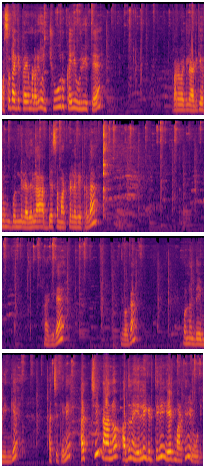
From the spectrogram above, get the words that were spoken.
ಹೊಸದಾಗಿ ಟ್ರೈ ಮಾಡೋರಿಗೆ ಒಂಚೂರು ಕೈ ಉರಿಯುತ್ತೆ. ಪರವಾಗಿಲ್ಲ, ಅಡುಗೆ ರೂಮ್ಗೆ ಬಂದಮೇಲೆ ಅದೆಲ್ಲ ಅಭ್ಯಾಸ ಮಾಡ್ಕೊಳ್ಳೇಬೇಕಲ್ಲ? ಆಗಿದೆ ಇವಾಗ ಒಂದೊಂದೇ ಮೀನಿಗೆ ಹಚ್ಚುತ್ತೀನಿ. ಹಚ್ಚಿ ನಾನು ಅದನ್ನು ಎಲ್ಲಿಗೆ ಇಡ್ತೀನಿ, ಹೇಗೆ ಮಾಡ್ತೀನಿ ನೋಡಿ.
